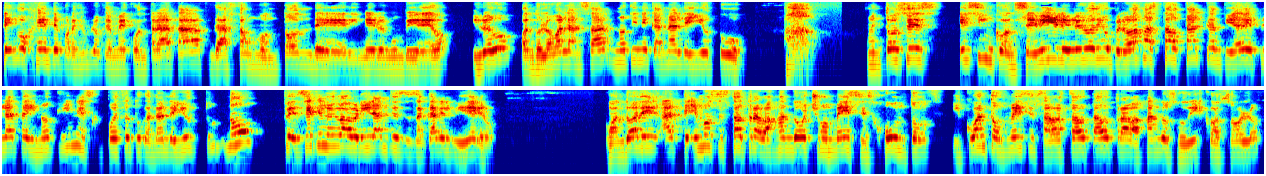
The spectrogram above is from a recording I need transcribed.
tengo gente, por ejemplo, que me contrata, gasta un montón de dinero en un video y luego cuando lo va a lanzar no tiene canal de YouTube. Entonces, es inconcebible. Y luego digo, pero has gastado tal cantidad de plata y no tienes puesto tu canal de YouTube. No, pensé que lo iba a abrir antes de sacar el video. Cuando hemos estado trabajando ocho meses juntos, ¿y cuántos meses ha estado, estado trabajando su disco solo?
